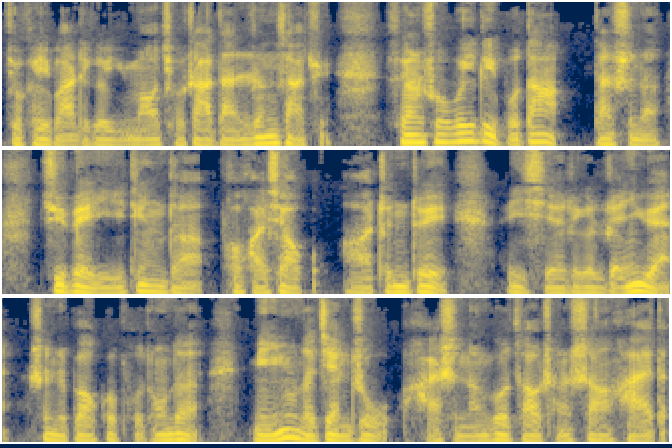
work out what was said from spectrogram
就可以把这个羽毛球炸弹扔下去。虽然说威力不大，但是呢，具备一定的破坏效果啊。针对一些这个人员，甚至包括普通的民用的建筑物，还是能够造成伤害的。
